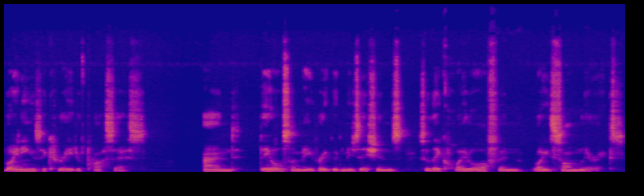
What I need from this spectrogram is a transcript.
writing is a creative process and they also make very good musicians so they quite often write song lyrics.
